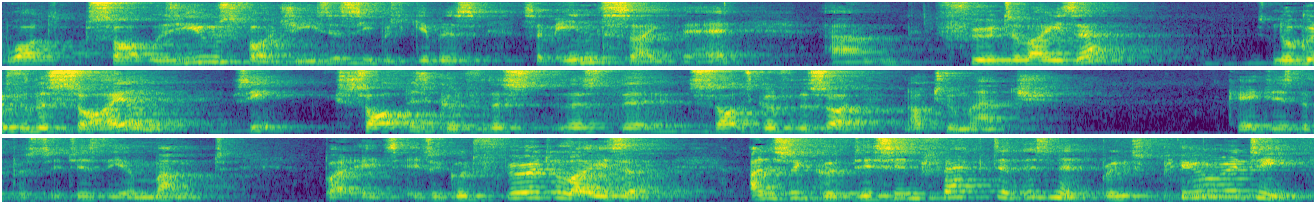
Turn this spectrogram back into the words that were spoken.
what salt was used for. Jesus, he was giving us some insight there. Um, fertilizer, it's no good for the soil. See, salt is good for the, the, the salt is good for the soil, not too much. Okay, it is the it is the amount, but it's, it's a good fertilizer and it's a good disinfectant, isn't it? It brings purity.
